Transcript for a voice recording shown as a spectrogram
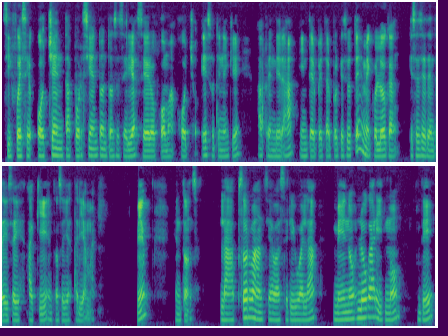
Si fuese 80%, entonces sería 0,8. Eso tienen que aprender a interpretar, porque si ustedes me colocan ese 76 aquí, entonces ya estaría mal. Bien, entonces la absorbancia va a ser igual a menos logaritmo de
